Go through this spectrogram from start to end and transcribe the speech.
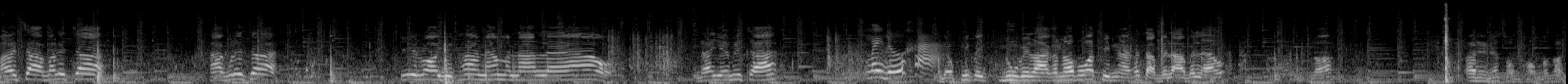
มาเลยจ้า มาเลยจ้า หากูเลยจ้า พี่รออยู่ท่าน้ำมานานแล้ว ได้เยอะไหมจ๊ะ ไม่รู้ค่ะ เดี๋ยวพี่ไปดูเวลากันเนาะเพราะว่าทีมงานเขาจับเวลาไว้แล้วเนาะอะเดี๋ยวนะส่งของมาก่อน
